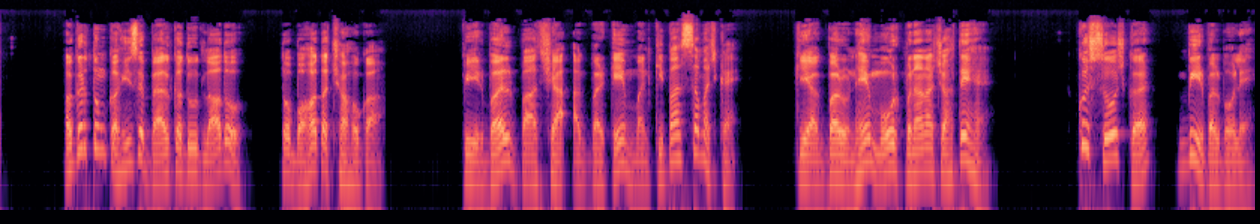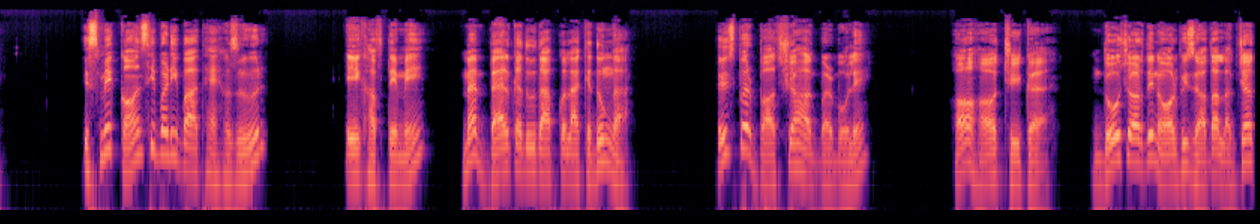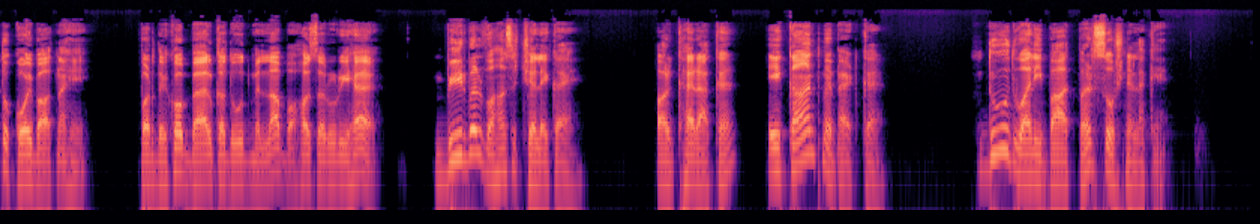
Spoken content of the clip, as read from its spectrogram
अगर तुम कहीं से बैल का दूध ला दो तो बहुत अच्छा होगा बीरबल बादशाह अकबर के मन की बात समझ गए कि अकबर उन्हें मूर्ख बनाना चाहते हैं। कुछ सोचकर बीरबल बोले, इसमें कौन सी बड़ी बात है, हुजूर? एक हफ़्ते में मैं बैल का दूध आपको लाके दूँगा। इस पर बादशाह अकबर बोले हाँ हाँ ठीक है। दो चार दिन और भी ज़्यादा लग जाए तो कोई बात नहीं। पर देखो, बैल का दूध मिलना बहुत ज़रूरी है। बीरबल वहाँ से चले गए और घर आकर एकांत में बैठकर दूध वाली बात पर सोचने लगे।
